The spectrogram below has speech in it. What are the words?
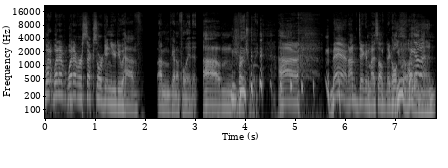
what, whatever whatever sex organ you do have, I'm gonna fillet it. Um, virtually. uh, man, I'm digging myself a big hole. You we got a, man.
